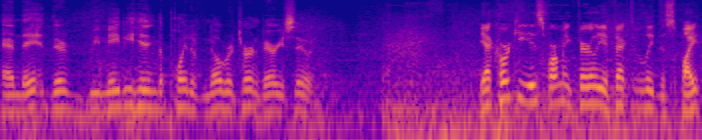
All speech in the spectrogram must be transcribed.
and they they we may be hitting the point of no return very soon. Yeah, Corki is farming fairly effectively despite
